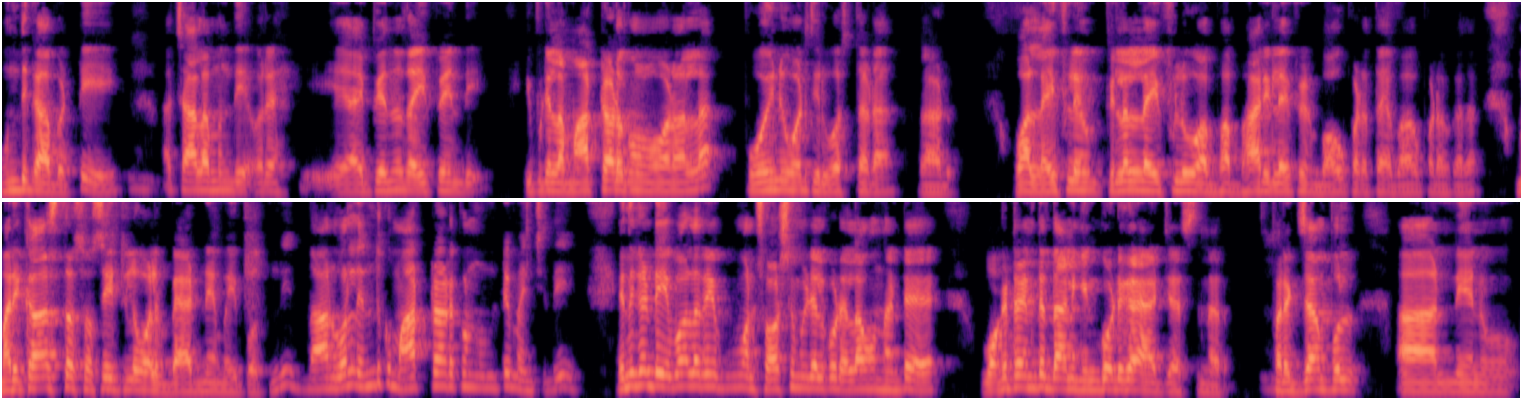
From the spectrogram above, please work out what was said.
ఉంది కాబట్టి చాలా మంది ఒరే అయిపోయిందో అది అయిపోయింది. ఇప్పుడు ఇలా మాట్లాడుకోవడం వల్ల పోయిన వాడు తిరిగి వస్తాడా? రాడు. వాళ్ళ లైఫ్లో పిల్లల లైఫ్లు ఆ భా- భార్య లైఫ్లో బాగుపడతాయి బాగుపడవు కదా. మరి కాస్త సొసైటీలో వాళ్ళకి బ్యాడ్ నేమ్ అయిపోతుంది. దానివల్ల ఎందుకు మాట్లాడకుండా ఉంటే మంచిది? ఎందుకంటే ఇవాళ రేపు మన సోషల్ మీడియాలో కూడా ఎలా ఉందంటే ఒకటంటే దానికి ఇంకోటిగా యాడ్ చేస్తున్నారు. ఫర్ ఎగ్జాంపుల్ నేను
